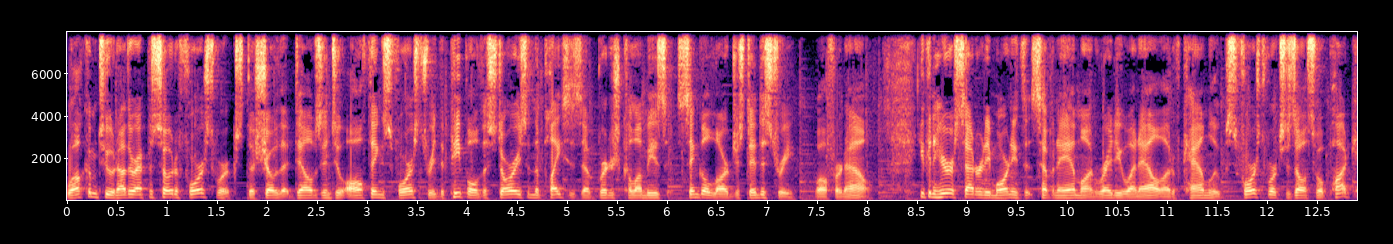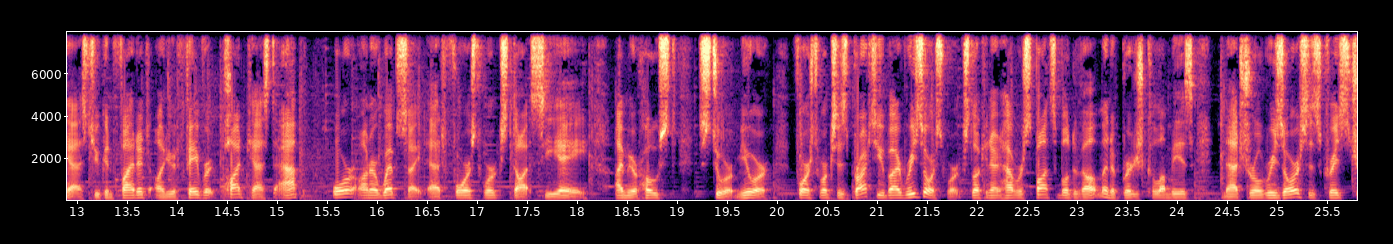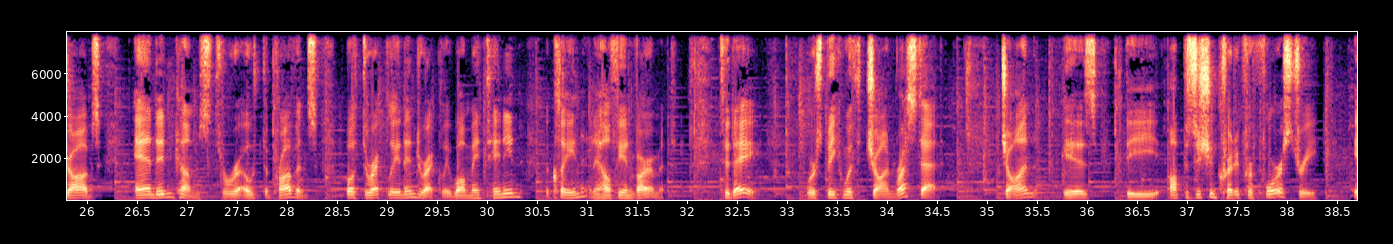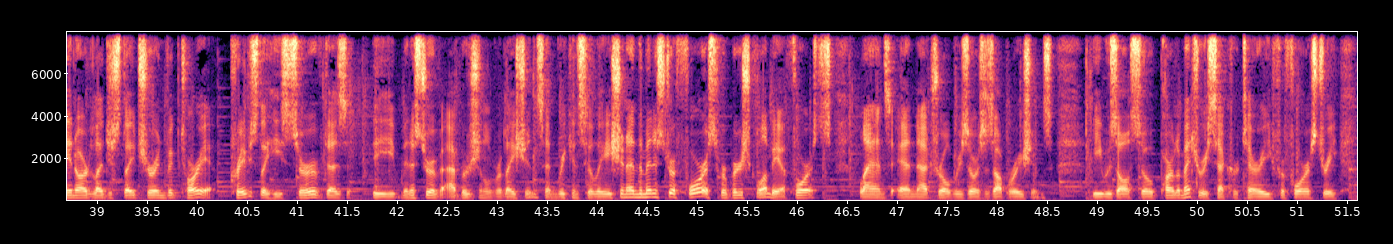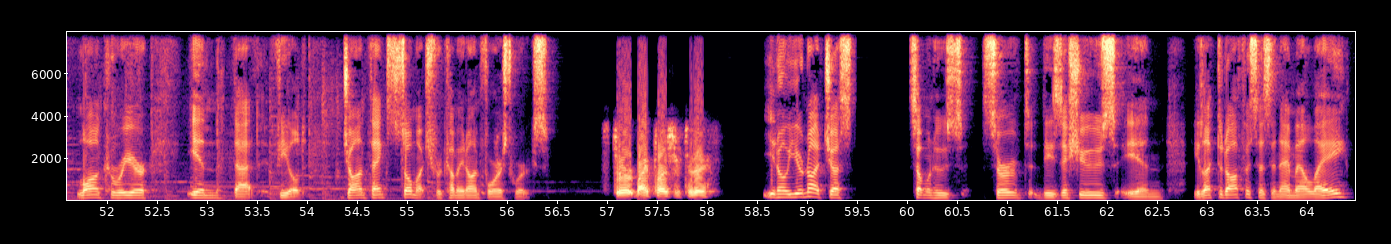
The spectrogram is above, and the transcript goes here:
Welcome to another episode of Forest Works, the show that delves into all things forestry, the people, the stories, and the places of British Columbia's single largest industry. Well, for now. You can hear us Saturday mornings at 7 a.m. on Radio NL out of Kamloops. Forest Works is also a podcast. You can find it on your favorite podcast app or on our website at forestworks.ca. I'm your host, Stuart Muir. Forestworks is brought to you by ResourceWorks, looking at how responsible development of British Columbia's natural resources creates jobs and incomes throughout the province, both directly and indirectly, while maintaining a clean and healthy environment. Today, we're speaking with John Rustad. John is the opposition critic for forestry in our legislature in Victoria. Previously, he served as the Minister of Aboriginal Relations and Reconciliation and the Minister of Forests for British Columbia, Forests, Lands, and Natural Resources Operations. He was also Parliamentary Secretary for Forestry, long career in that field. John, thanks so much for coming on Forest Works. Stuart, my pleasure today. You know, you're not just someone who's served these issues in elected office as an MLA,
